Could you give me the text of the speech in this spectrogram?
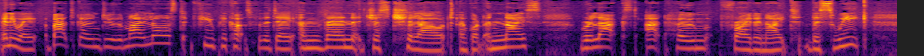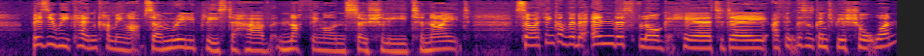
Anyway, about to go and do my last few pickups for the day and then just chill out. I've got a nice, relaxed, at-home Friday night this week. Busy weekend coming up, so I'm really pleased to have nothing on socially tonight. So I think I'm going to end this vlog here today. I think this is going to be a short one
